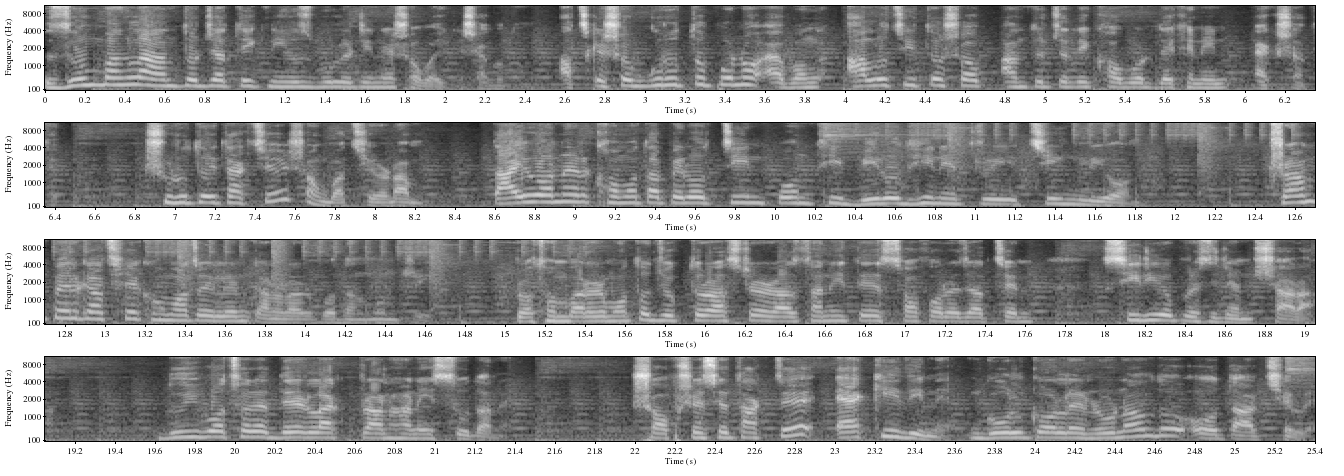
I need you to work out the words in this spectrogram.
জুম বাংলা আন্তর্জাতিক নিউজ বুলেটিনে সবাইকে স্বাগত। আজকে সব গুরুত্বপূর্ণ এবং আলোচিত সব আন্তর্জাতিক খবর দেখে নিন একসাথে। শুরুতেই থাকছে সংবাদ শিরোনাম। তাইওয়ানের ক্ষমতা পেল চীনপন্থী বিরোধী নেত্রী চিং লিওন ট্রাম্পের কাছে ক্ষমা চাইলেন কানাডার প্রধানমন্ত্রী। প্রথমবারের মতো যুক্তরাষ্ট্রের রাজধানীতে সফরে যাচ্ছেন সিরিয় প্রেসিডেন্ট সারা। দুই বছরে দেড় লাখ প্রাণহানি সুদানে। সবশেষে থাকছে একই দিনে গোল করলেন রোনালদো ও তার ছেলে।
